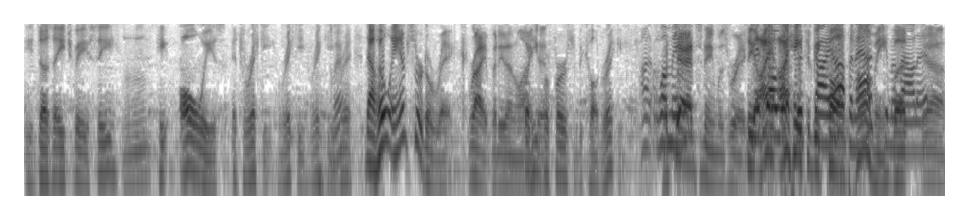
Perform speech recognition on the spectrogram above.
he does HVAC. He always it's Ricky, Ricky, Ricky, Mm-hmm. Yeah. Rick. Now he'll answer to Rick, Right, but he doesn't like it. but he it. prefers to be called Ricky. Uh, well, My maybe, dad's name was Rick. See, I- I'll I look hate to be called up and ask Tommy, him but- about it. Yeah.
